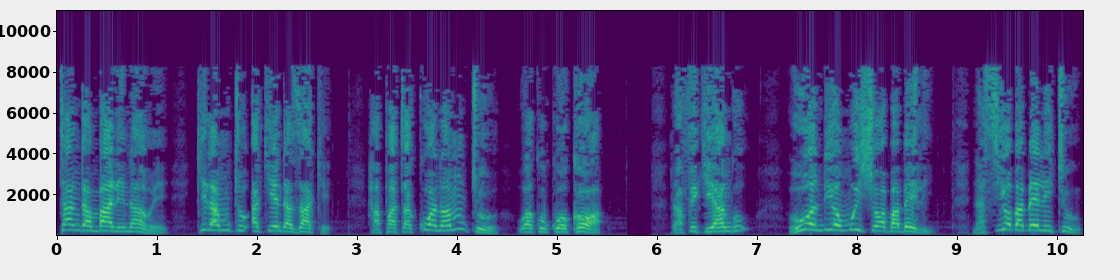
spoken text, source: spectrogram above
tanga mbali nawe kila mtu akienda zake. Hapatakuwa na mtu wa kukuokoa. Rafiki yangu huo ndio mwisho wa babeli. Na siyo babeli tu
